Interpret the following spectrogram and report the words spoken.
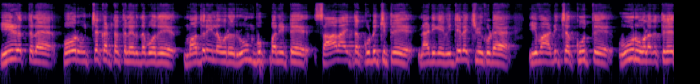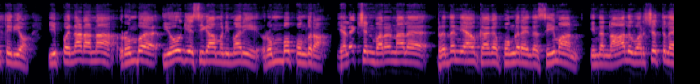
ஈழத்தில் போர் உச்சக்கட்டத்தில் இருந்தபோது மதுரையில் ஒரு ரூம் புக் பண்ணிவிட்டு சாராயத்தை குடிச்சிட்டு நடிகை விஜயலட்சுமி கூட இவன் அடித்த கூத்து ஊர் உலகத்துக்கே தெரியும். இப்போ என்னடான்னா ரொம்ப யோகிய சிகாமணி மாதிரி ரொம்ப பொங்குறான். எலெக்ஷன் வரனால ரிதன்யாவுக்காக பொங்குற இந்த சீமான் இந்த நாலு வருஷத்தில்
